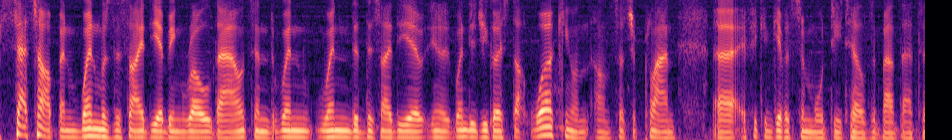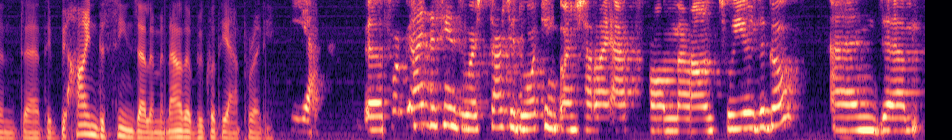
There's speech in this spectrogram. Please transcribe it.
set up and when was this idea being rolled out and when when did this idea you know when did you guys start working on, on such a plan? Uh, if you can give us some more details about that and uh, the behind the scenes element now that we've got the app ready. Yeah. Uh, for behind the scenes we started working on sharai app from around two years ago. And um,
